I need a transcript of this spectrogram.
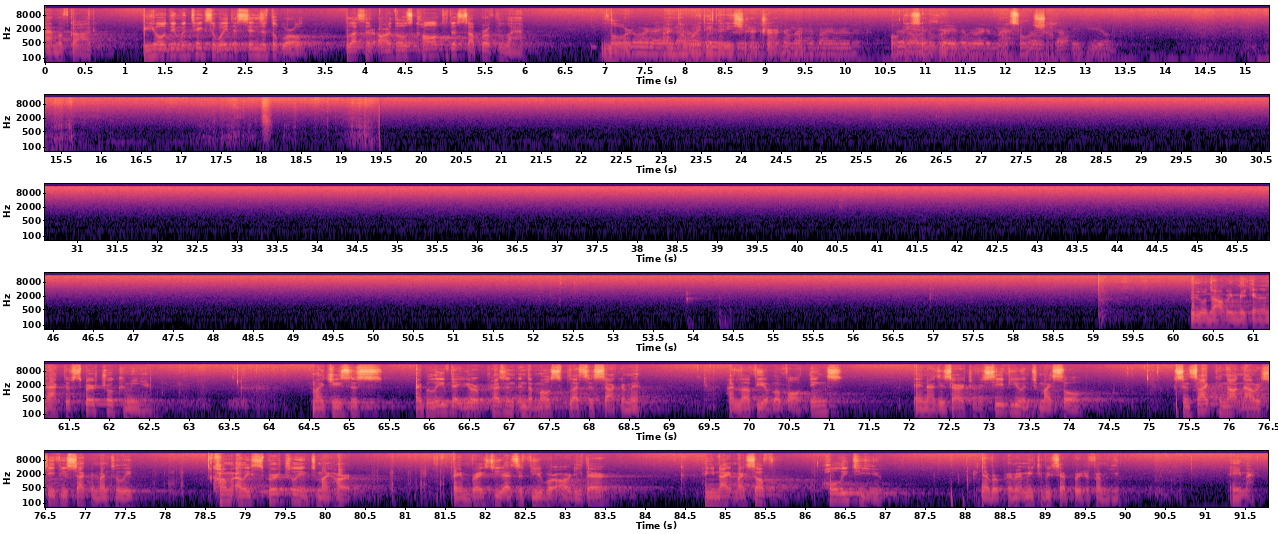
Lamb of God. Behold him who takes away the sins of the world. Blessed are those called to the supper of the Lamb. Lord, Lord I am not worthy that he should enter under my roof. Only say the word, my soul shall be healed. We will now be making an act of spiritual communion. My Jesus, I believe that you are present in the most blessed sacrament. I love you above all things, and I desire to receive you into my soul. Since I cannot now receive you sacramentally, come at least spiritually into my heart. I embrace you as if you were already there, and unite myself wholly to you. Never permit me to be separated from you. Amen.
